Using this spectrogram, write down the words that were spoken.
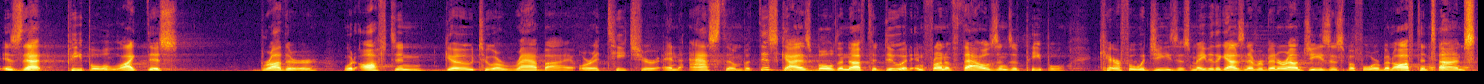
is that people like this brother would often go to a rabbi or a teacher and ask them, but this guy is bold enough to do it in front of thousands of people. Careful with Jesus. Maybe the guy's never been around Jesus before, but oftentimes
